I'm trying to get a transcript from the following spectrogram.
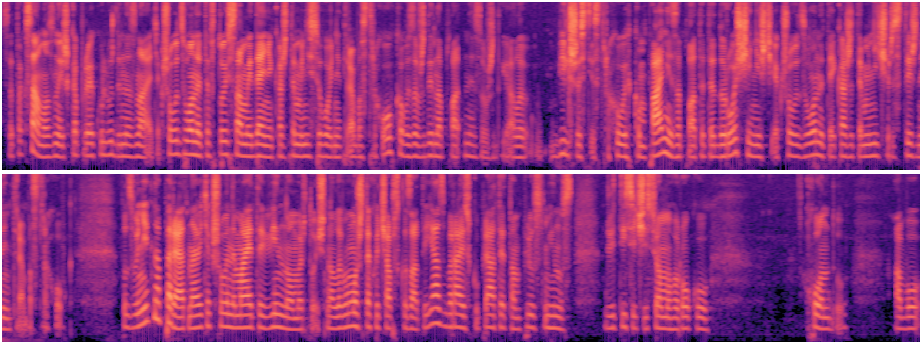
Це так само знижка, про яку люди не знають. Якщо ви дзвоните в той самий день і кажете, мені сьогодні треба страховка, ви завжди наплатите, не завжди, але в більшості страхових компаній заплатите дорожче, ніж якщо ви дзвоните і кажете, мені через тиждень треба страховка. Подзвоніть наперед, навіть якщо ви не маєте він номер точно, але ви можете хоча б сказати, я збираюсь купляти там плюс-мінус 2007 року Хонду. або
